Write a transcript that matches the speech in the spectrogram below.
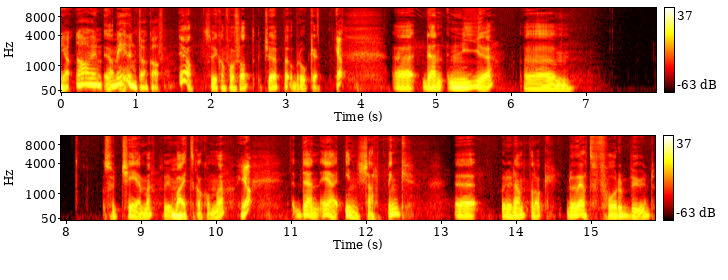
Ja, det har vi, Ja. med unntak av. Ja, Så vi kan fortsatt kjøpe og bruke. Ja. Uh, den nye som kommer, som vi veit skal komme, Ja. Den er ei innskjerping. Eh, og du nevnte nok, det er et forbud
